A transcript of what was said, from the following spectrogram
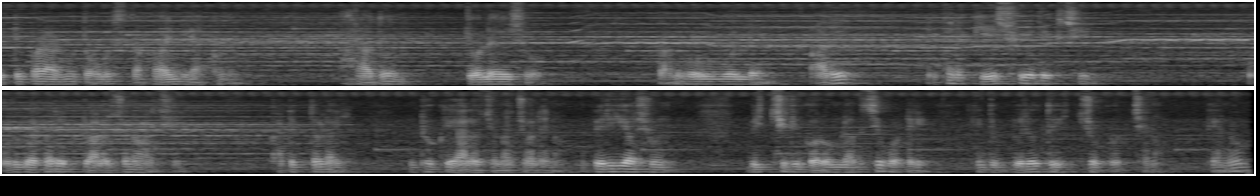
কেটে পড়ার মতো অবস্থা হয়নি এখনও। হারাদন চলে এসো। কানুবাবু বললেন, আরে, এখানে কে শুয়ে দেখছি? ওর ব্যাপারে একটু আলোচনা আছে। খাটের তলায় ঢুকে আলোচনা চলে না। বেরিয়ে আসুন। বিচ্ছিরি গরম লাগছে বটে, কিন্তু বেরোতে ইচ্ছে করছে না। কেন?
